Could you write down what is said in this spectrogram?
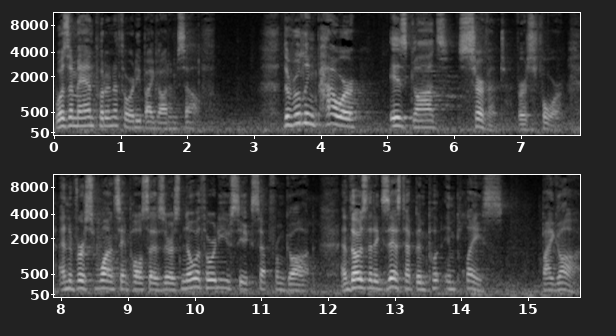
was a man put in authority by God Himself. The ruling power is God's servant, verse 4. And in verse 1, St. Paul says, There is no authority you see except from God, and those that exist have been put in place by God.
